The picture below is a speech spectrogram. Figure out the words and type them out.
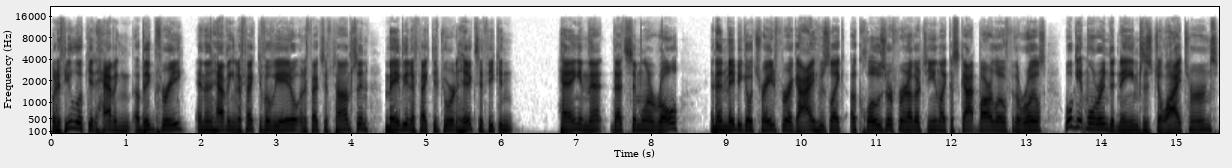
But if you look at having a big three and then having an effective Oviedo, an effective Thompson, maybe an effective Jordan Hicks, if he can hang in that that similar role, and then maybe go trade for a guy who's like a closer for another team, like a Scott Barlow for the Royals. We'll get more into names as July turns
